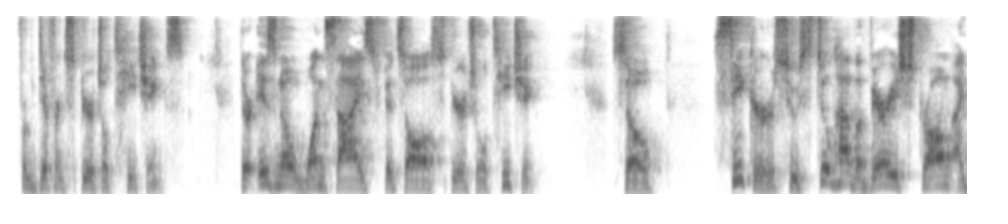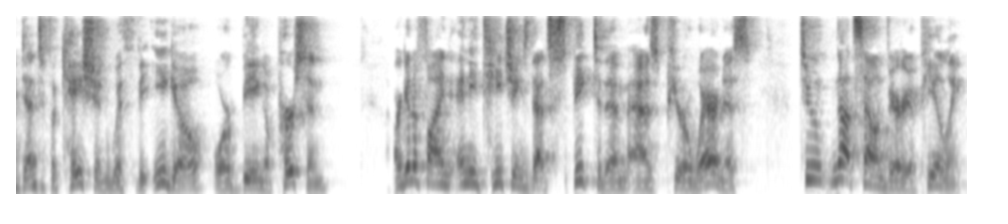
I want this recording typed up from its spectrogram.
from different spiritual teachings. There is no one size fits all spiritual teaching. So, seekers who still have a very strong identification with the ego or being a person are going to find any teachings that speak to them as pure awareness to not sound very appealing.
